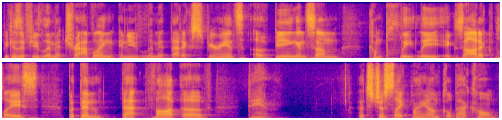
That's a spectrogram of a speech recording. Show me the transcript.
Because if you limit traveling and you limit that experience of being in some completely exotic place, but then that thought of, damn, that's just like my uncle back home.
